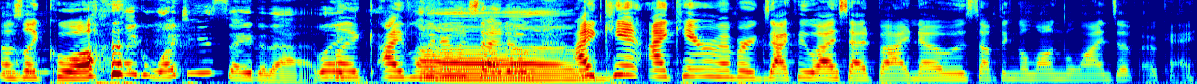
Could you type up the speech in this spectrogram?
I was like cool like, what do you say to that? Like, like I literally said oh I um, can't I can't remember exactly what I said but I know it was something along the lines of okay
